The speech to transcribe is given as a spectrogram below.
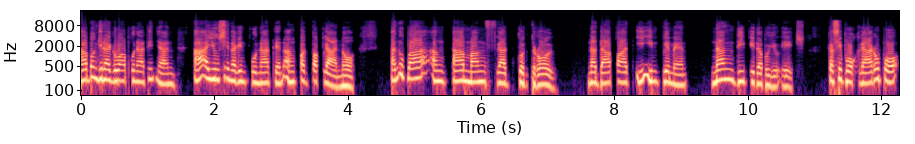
habang ginagawa po natin yan, aayusin na rin po natin ang pagpaplano. Ano ba ang tamang flood control na dapat i-implement ng DPWH? Kasi po, klaro po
